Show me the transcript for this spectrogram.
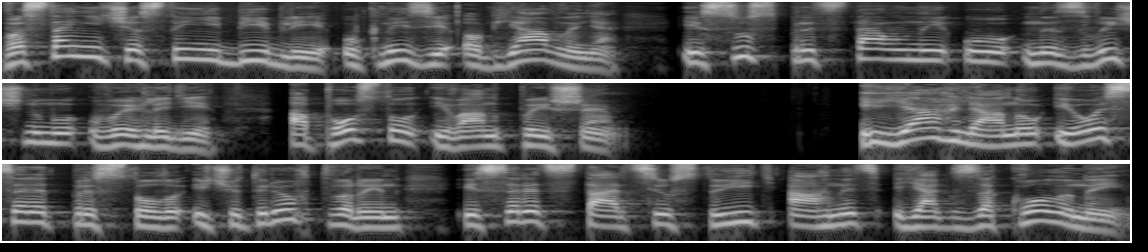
В останній частині Біблії у книзі об'явлення Ісус представлений у незвичному вигляді. Апостол Іван пише. І я глянув, і ось серед престолу і чотирьох тварин, і серед старців стоїть агнець, як заколений.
